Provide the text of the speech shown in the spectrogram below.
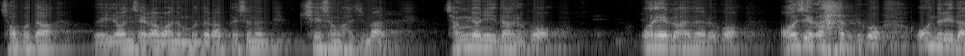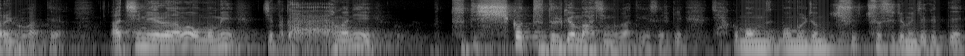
저보다 왜 연세가 많은 분들 앞에서는 죄송하지만 작년이 다르고 올해가 다르고 어제가 다르고 오늘이 다른 것 같아요. 아침에 일어나면 온몸이 찌뿌당하니 두드, 시껏 두들겨 맞은 것 같아요. 그래서 이렇게 자꾸 몸, 몸을 좀 추, 추스리면 이제 그때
